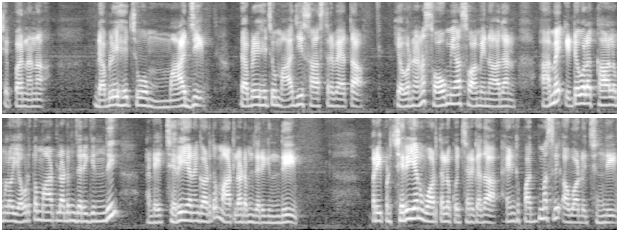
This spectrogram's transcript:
చెప్పారు నాన్న. డబ్ల్యూహెచ్ఓ మాజీ డబ్ల్యూహెచ్ఓ మాజీ శాస్త్రవేత్త ఎవరినైనా సౌమ్య స్వామినాథన్. ఆమె ఇటీవల కాలంలో ఎవరితో మాట్లాడడం జరిగింది? అంటే చెరియన్ గారితో మాట్లాడడం జరిగింది. మరి ఇప్పుడు చెరియన్ వార్తల్లోకి వచ్చారు కదా ఆయనకి పద్మశ్రీ అవార్డు వచ్చింది.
